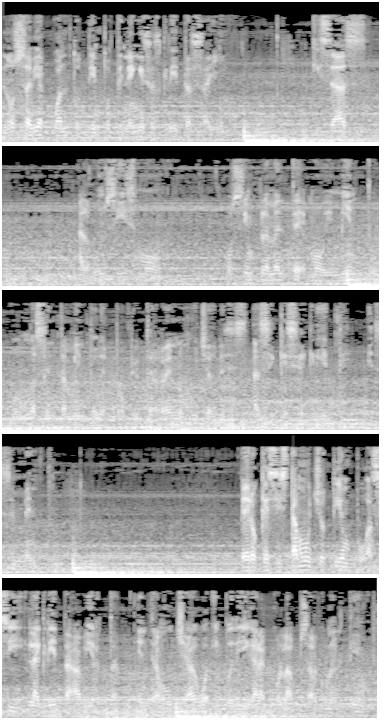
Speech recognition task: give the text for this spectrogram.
no sabía cuánto tiempo tenían esas grietas ahí. Quizás algún sismo o simplemente movimiento un asentamiento del propio terreno muchas veces hace que se agriete el cemento. Pero que si está mucho tiempo así, la grieta abierta, entra mucha agua y puede llegar a colapsar con el tiempo.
